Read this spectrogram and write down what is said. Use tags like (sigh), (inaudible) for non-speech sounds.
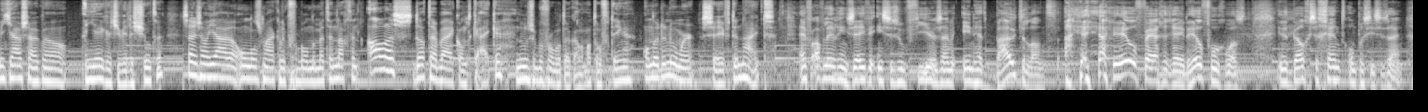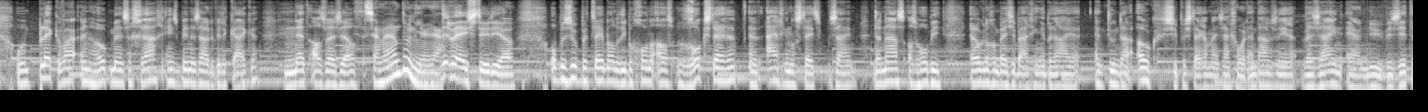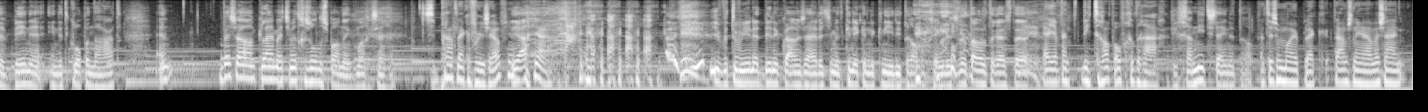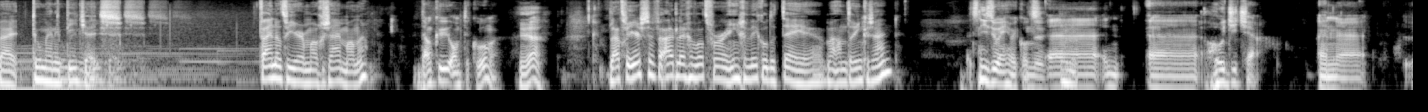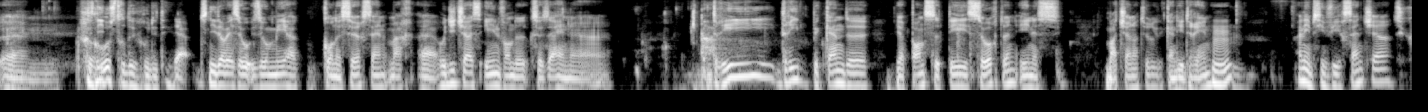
met jou zou ik wel een jegertje willen shotten. Zijn ze al jaren onlosmakelijk verbonden met de nacht en alles dat daarbij komt kijken. En doen ze bijvoorbeeld ook allemaal toffe dingen onder de noemer Save the Night. En voor aflevering 7 in seizoen 4 zijn we in het buitenland. (laughs) Heel ver gereden, heel vroeg was het. In het Belgische Gent om precies te zijn. Op een plek waar een hoop mensen graag eens binnen zouden willen kijken. Net als wij zelf. Dat zijn wij aan het doen hier, ja. De W-studio. Op bezoek bij twee mannen die begonnen als rocksterren en het eigenlijk nog steeds zijn. Daarnaast als hobby ook nog een beetje bij gingen draaien. En toen daar ook supersterren mee zijn geworden. En dames en heren, we zijn er nu. We zitten binnen in dit kloppende hart. En best wel een klein beetje met gezonde spanning, mag ik zeggen. Ze praat lekker voor jezelf, ja. Ja. ja. (laughs) Je, toen we hier net binnenkwamen, zei je dat je met knikkende knieën die trap op ging. Dus wat dat betreft, eh Ja, je bent die trap opgedragen. je gaat niet stenen trap. Het is een mooie plek. Dames en heren, we zijn bij Too Many DJs. Fijn dat we hier mogen zijn, mannen. Dank u om te komen. Ja. Laten we eerst even uitleggen wat voor ingewikkelde thee eh, we aan het drinken zijn. Het is niet zo ingewikkeld. Nee. Eh, een eh hojicha. Een, eh, ehm, Geroosterde groene thee. ja, het is niet dat wij zo, zo mega connoisseurs zijn, maar eh hojicha is een van de, ik zou zeggen, eh, drie, drie bekende Japanse theesoorten. Eén is matcha natuurlijk, dat kent iedereen. Hm. Ah nee, misschien vier sencha, is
